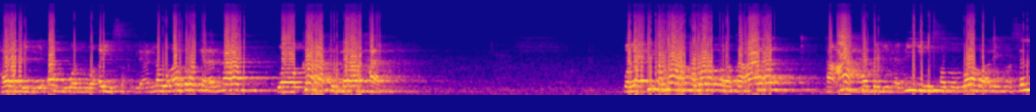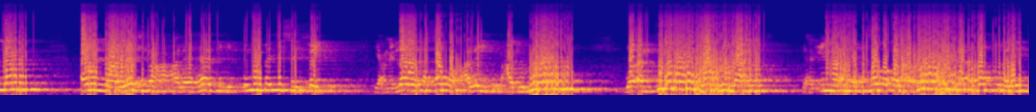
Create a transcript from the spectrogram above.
هذه أهون وأيسر لأنه أدرك أنها واقعة لا محال ولكن تعهد لنبيه صلى الله عليه وسلم ألا يجمع على هذه الأمة سيفين. يعني لا يتسلط عليهم عدوهم وأنفسهم واحد يعني إما أن يتسلط العدو وإما أن نقتل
